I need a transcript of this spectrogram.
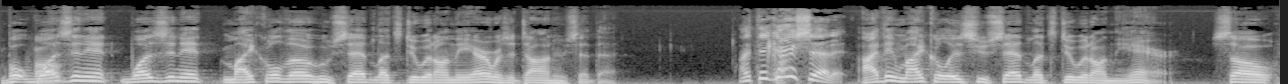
But wasn't it wasn't it Michael though who said let's do it on the air? Or was it Don who said that? I think I said it. I think Michael is who said let's do it on the air. So,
